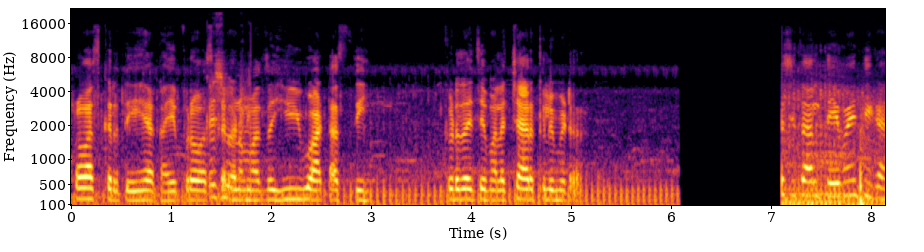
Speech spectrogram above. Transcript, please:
प्रवास करते ह्या काही प्रवास करणं? माझं ही वाट असते इकडं जायचंय मला चार किलोमीटर कशी चालते माहिती का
